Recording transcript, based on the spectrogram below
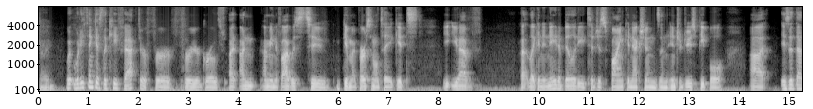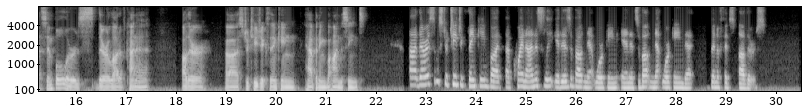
Right. What, what, do you think is the key factor for for your growth? I, I, I mean, if I was to give my personal take, it's you have uh, like an innate ability to just find connections and introduce people uh, is it that simple, or is there a lot of kind of other uh, strategic thinking happening behind the scenes? Uh, there is some strategic thinking, but uh, quite honestly, it is about networking, and it's about networking that benefits others.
